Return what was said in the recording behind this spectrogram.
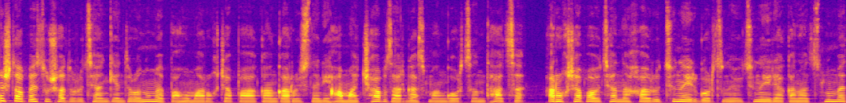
մշտապես ուշադրության կենտրոնում է պահում առողջապահական կառույցների համաչափ զարգացման գործընթացը։ Առողջապահության նախարարությունը իր գործունեությունը իրականացնում է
